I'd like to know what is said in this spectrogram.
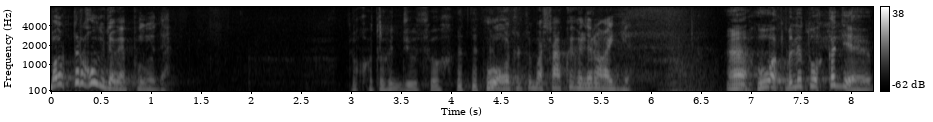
Balıklar koyu Қоты хүдді соқ. Huwa tutu basakka gelir aydı. А, хуак биле туакка же.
